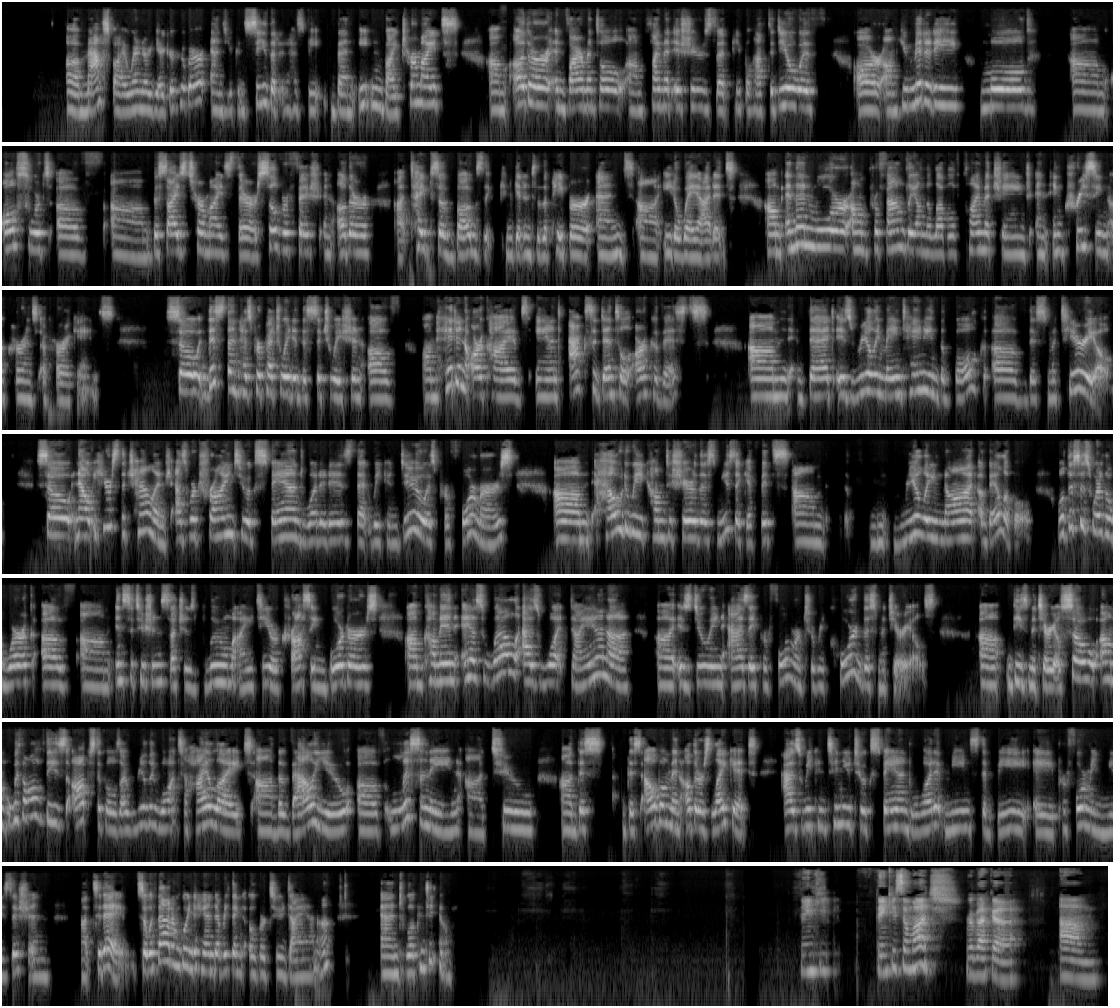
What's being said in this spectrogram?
a mass by Werner Jaegerhuber, and you can see that it has be, been eaten by termites. Um, other environmental climate issues that people have to deal with are um, humidity, mold, all sorts of, um, besides termites, there are silverfish and other uh, types of bugs that can get into the paper and uh, eat away at it. Um, and then more um, profoundly on the level of climate change and increasing occurrence of hurricanes. So this then has perpetuated the situation of um, hidden archives and accidental archivists um, that is really maintaining the bulk of this material. So now here's the challenge as we're trying to expand what it is that we can do as performers um, how do we come to share this music if it's um, really not available? Well, this is where the work of um, institutions such as Bloom Haiti, or Crossing Borders um, come in, as well as what Diana uh, is doing as a performer to record this materials. Uh, these materials. So, um, with all of these obstacles, I really want to highlight uh, the value of listening uh, to uh, this this album and others like it as we continue to expand what it means to be a performing musician uh, today. So, with that, I'm going to hand everything over to Diana and we'll continue. Thank you. Thank you so much, Rebecca. Um,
